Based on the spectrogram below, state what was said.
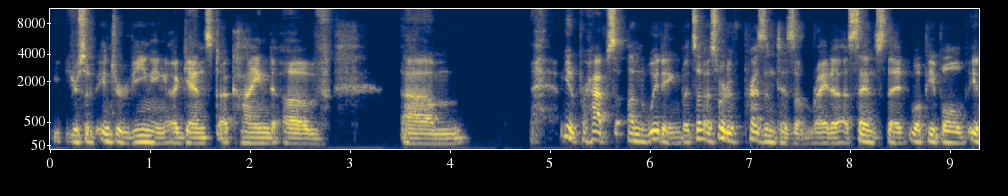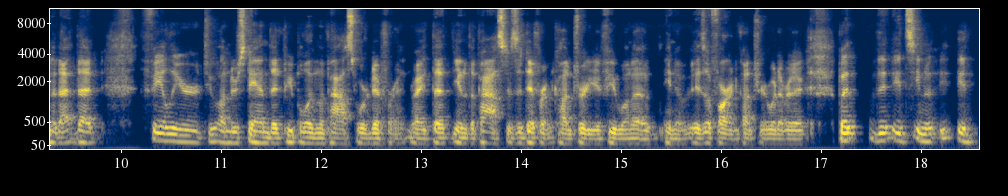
you're sort of intervening against a kind of um, you know perhaps unwitting but a sort of presentism right? A, sense that well people you know that that failure to understand that people in the past were different right? That you know the past is a different country if you want to you know is a foreign country or whatever. But that it's you know it, it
